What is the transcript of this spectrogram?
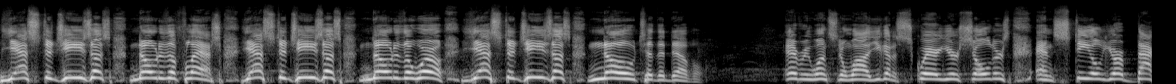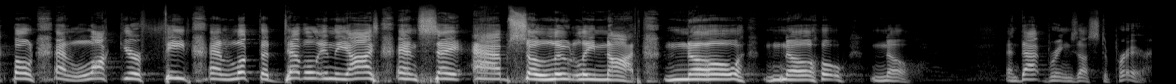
Yes to Jesus, no to the flesh. Yes to Jesus, no to the world. Yes to Jesus, no to the devil. Every once in a while, you got to square your shoulders and steel your backbone and lock your feet and look the devil in the eyes and say, Absolutely not. No, no, no. And that brings us to prayer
